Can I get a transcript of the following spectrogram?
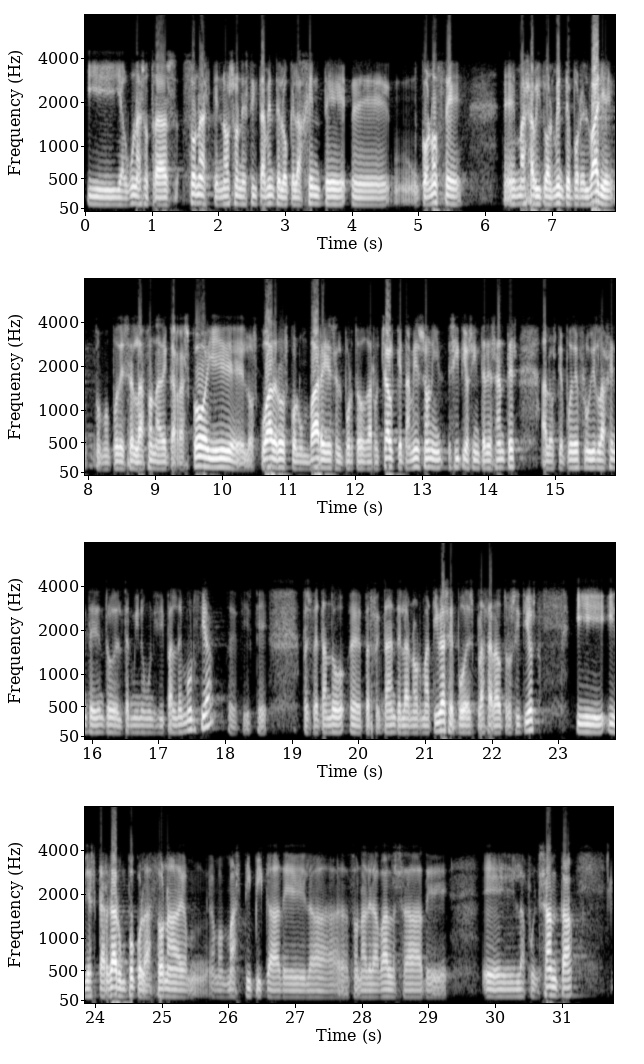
y, algunas otras zonas que no son estrictamente lo que la gente eh, conoce eh, más habitualmente por el valle, como puede ser la zona de Carrascoy, eh, los cuadros, Columbares, el puerto de Garruchal, que también son sitios interesantes a los que puede fluir la gente dentro del término municipal de Murcia, es decir, que respetando eh, perfectamente la normativa se puede desplazar a otros sitios y, descargar un poco la zona más típica de la zona de la balsa, de la Fuensanta,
